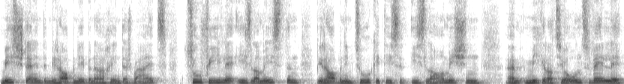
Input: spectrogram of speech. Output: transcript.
Missständen. Wir haben eben auch in der Schweiz zu viele Islamisten. Wir haben im Zuge dieser islamischen ähm, Migrationswelle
